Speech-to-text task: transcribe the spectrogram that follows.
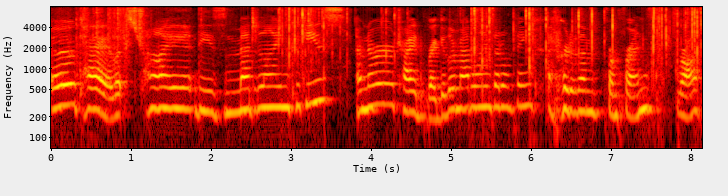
Okay, let's try these Madeleine cookies. I've never tried regular Madeleines, I don't think. I've heard of them from friends, Ross.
